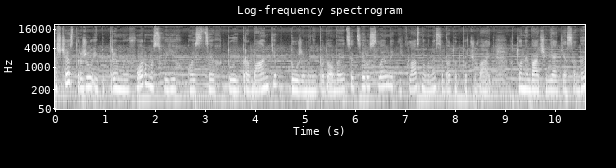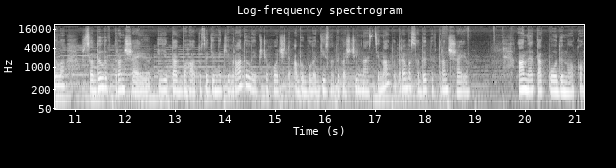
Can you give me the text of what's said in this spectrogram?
А ще стражу і підтримую форми своїх ось цих туй брабантів. Дуже мені подобаються ці рослини і класно вони себе тут почувають. Хто не бачив, як я садила, садили в траншею. І так багато садівників радили, якщо хочете, аби була дійсно така щільна стіна, то треба садити в траншею, а не так поодиноко.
